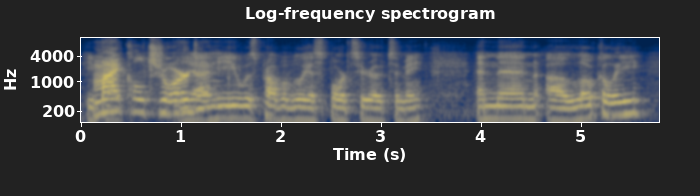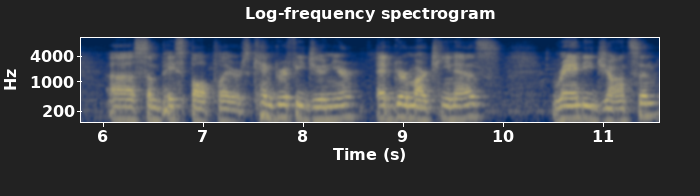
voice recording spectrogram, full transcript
He Michael Jordan? Yeah, he was probably a sports hero to me. And then uh, locally, uh, some baseball players: Ken Griffey Jr., Edgar Martinez, Randy Johnson.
